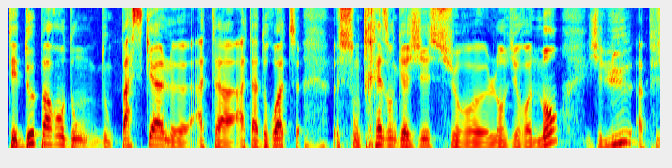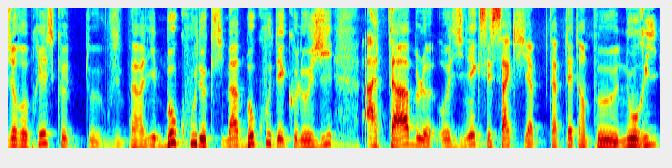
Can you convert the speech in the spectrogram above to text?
Tes deux parents, dont donc Pascal à ta, à ta droite, sont très engagés sur l'environnement. J'ai lu à plusieurs reprises que vous parliez beaucoup de climat, beaucoup d'écologie à table, au dîner, que c'est ça qui t'a peut-être un peu nourri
